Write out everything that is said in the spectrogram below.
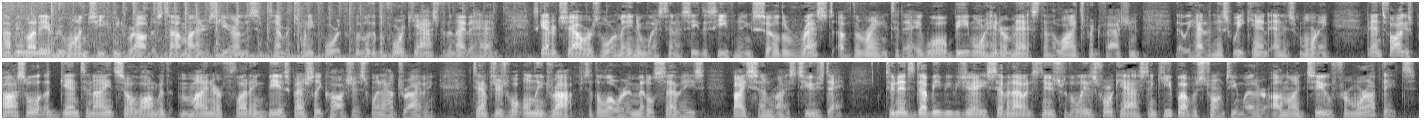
Happy Monday, everyone. Chief Meteorologist Tom Meiners here on the September 24th. We look at the forecast for the night ahead. Scattered showers will remain in West Tennessee this evening, so the rest of the rain today will be more hit or miss than the widespread fashion that we had in this weekend and this morning. Dense fog is possible again tonight, so along with minor flooding, be especially cautious when out driving. Temperatures will only drop to the lower and middle 70s by sunrise Tuesday. Tune in to WBBJ 7 Eyewitness News for the latest forecast and keep up with Storm Team Weather online too for more updates.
